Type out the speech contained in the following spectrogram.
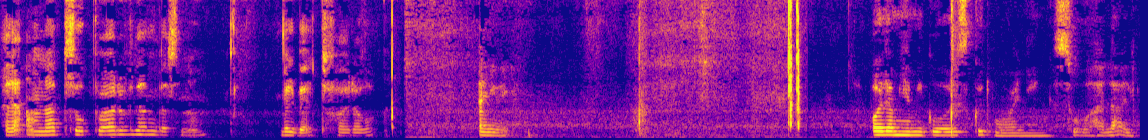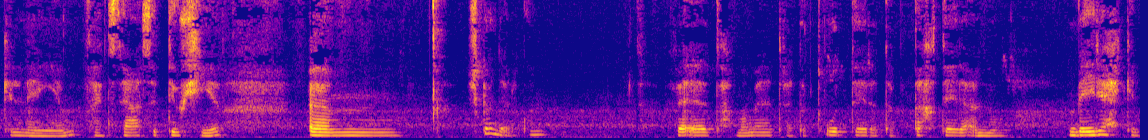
هلا I'm not so proud of them بس إنه بالبيت فارغة. Anyway. Hola mi amigos, good morning. So هلا الكل نايم، صارت الساعة ستة وشي. أم شو كنت بدي لكم؟ فقت حممت رتبت أوضتي رتبت تختي لأنه امبارح كنت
